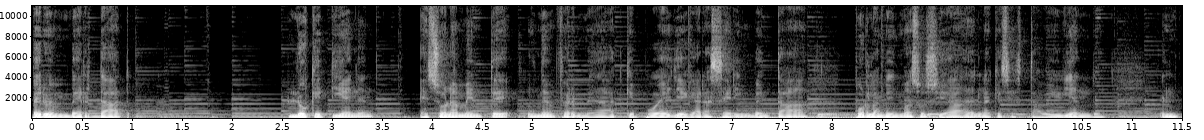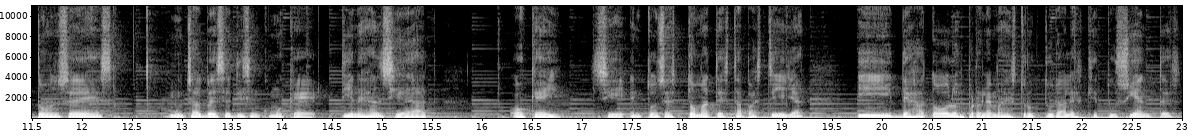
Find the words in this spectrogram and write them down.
pero en verdad lo que tienen es solamente una enfermedad que puede llegar a ser inventada por la misma sociedad en la que se está viviendo. Entonces, muchas veces dicen como que tienes ansiedad. Ok, sí, entonces tómate esta pastilla y deja todos los problemas estructurales que tú sientes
